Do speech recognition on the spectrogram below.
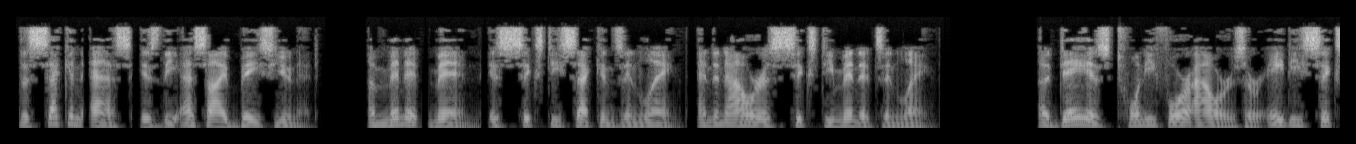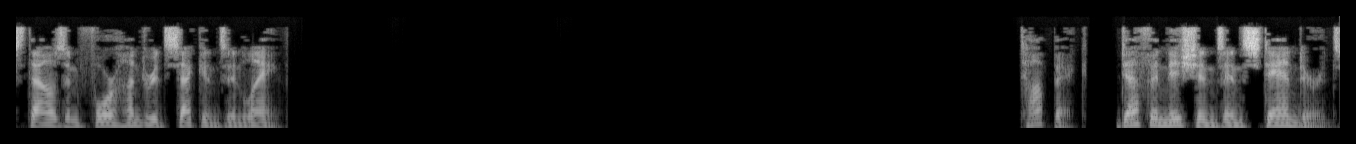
The second s is the SI base unit. A minute min is 60 seconds in length, and an hour is 60 minutes in length. A day is 24 hours or 86,400 seconds in length. Definitions and standards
